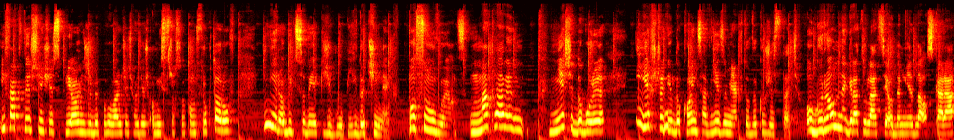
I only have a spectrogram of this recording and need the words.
i faktycznie się spiąć, żeby powalczyć chociaż o mistrzostwo konstruktorów i nie robić sobie jakichś głupich docinek. Podsumowując, McLaren pnie się do góry i jeszcze nie do końca wiedzą, jak to wykorzystać. Ogromne gratulacje ode mnie dla Oscara,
